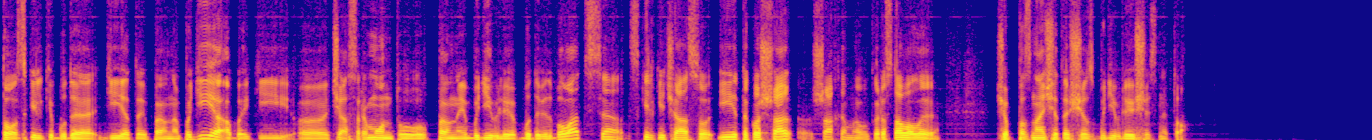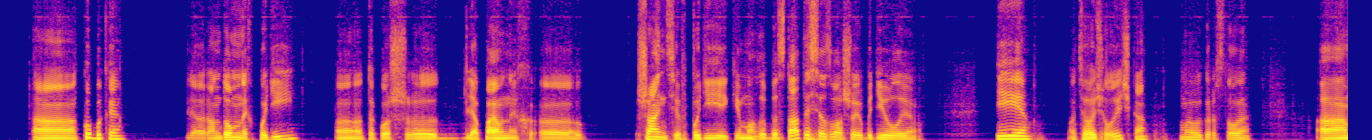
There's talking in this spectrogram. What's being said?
то, скільки буде діяти певна подія, або який е, час ремонту певної будівлі буде відбуватися, скільки часу. І також ша- шахи ми використовували, щоб позначити, що з будівлею щось не то. А, кубики для рандомних подій, е, також е, для певних е, шансів подій, які могли би статися з вашою будівлею. І оцього чоловічка ми використали. А,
